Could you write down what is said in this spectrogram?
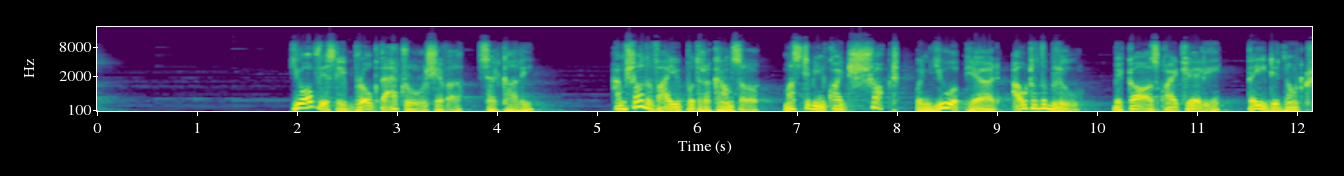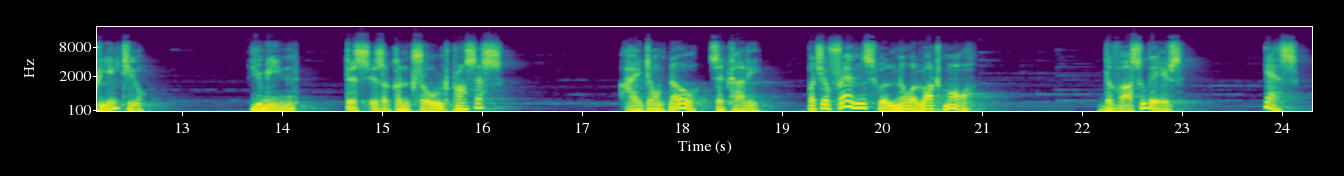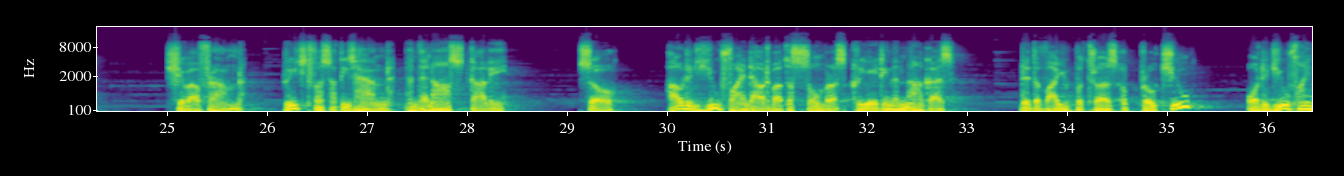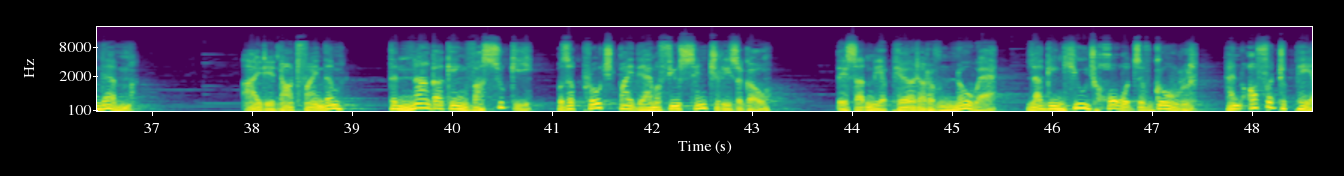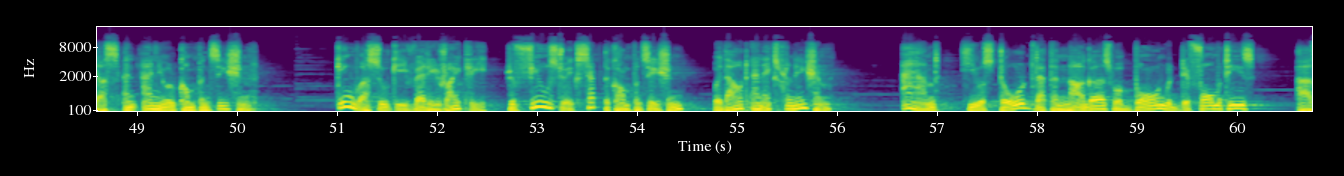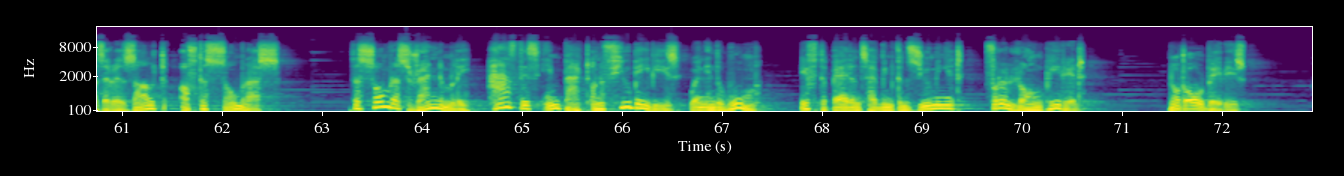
You obviously broke that rule, Shiva, said Kali. I'm sure the Vayuputra Council must have been quite shocked when you appeared out of the blue, because quite clearly they did not create you. You mean this is a controlled process? I don't know, said Kali, but your friends will know a lot more. The Vasudevs? Yes. Shiva frowned, reached for Sati's hand, and then asked Kali, So, how did you find out about the Somras creating the Nagas? Did the Vayuputras approach you? Or did you find them? I did not find them. The Naga king Vasuki was approached by them a few centuries ago. They suddenly appeared out of nowhere, lugging huge hoards of gold, and offered to pay us an annual compensation. King Vasuki very rightly refused to accept the compensation without an explanation and he was told that the Nagas were born with deformities as a result of the Somras. The Somras randomly has this impact on a few babies when in the womb if the parents have been consuming it for a long period. Not all babies.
